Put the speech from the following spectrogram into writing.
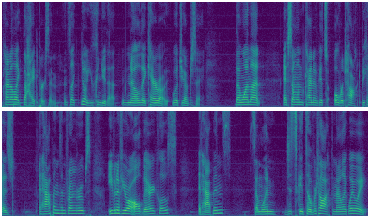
kind of like the hype person. It's like, no, you can do that. No, they care about what you have to say. The one that if someone kind of gets overtalked because it happens in friend groups, even if you are all very close, it happens. Someone just gets overtalked and they're like, wait, wait,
